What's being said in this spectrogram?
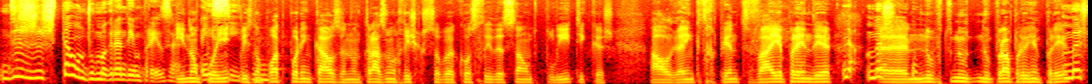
de gestão de uma grande empresa. E não põe, si. isso não pode pôr em causa, não traz um risco sobre a consolidação de políticas a alguém que de repente vai aprender não, mas, uh, no, no, no, próprio emprego. Mas,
